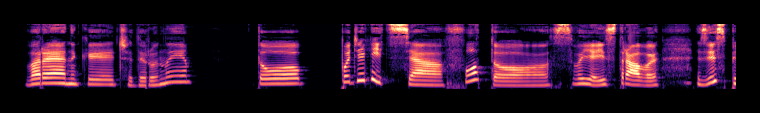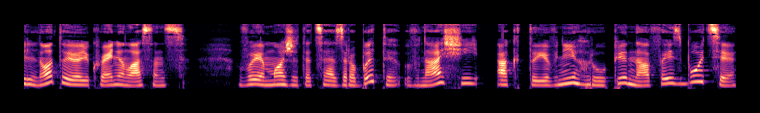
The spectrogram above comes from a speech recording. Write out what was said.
вареники чи дируни, то поділіться фото своєї страви зі спільнотою Ukrainian Lessons – ви можете це зробити в нашій активній групі на Фейсбуці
